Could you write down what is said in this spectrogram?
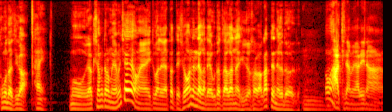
友達が、はい。もう役者見たらもうやめちゃえよお前。いつまでやったってしょうがねえんだから歌と上がんないしいやそれ分かってん。だけど、うん、諦め悪いな。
